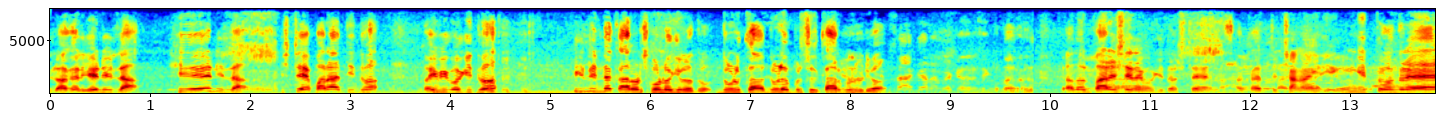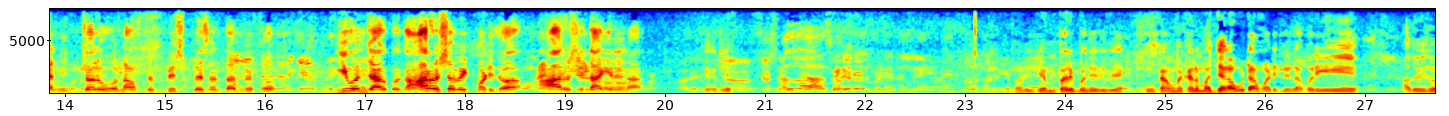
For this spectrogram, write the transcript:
ಇವಾಗಲ್ಲಿ ಏನೂ ಇಲ್ಲ. ಏನಿಲ್ಲ ಇಷ್ಟೇ ಮರ ಹತ್ತಿದ್ವು ಬೈಬಿಗೆ ಹೋಗಿದ್ವು. ಇಲ್ಲಿಂದ ಕಾರ್ ಓಡಿಸ್ಕೊಂಡು ಹೋಗಿರೋದು. ಧೂಳು ಕಾ ಧೂಳೆ ಬಿಡಿಸಿದ ಕಾರ್ಗಳು ವಿಡಿಯೋ ಯಾವ್ದೊಂದು ಫಾರೆಸ್ಟ್ ಏರಿಯಾಗೆ ಹೋಗಿದ್ದು ಅಷ್ಟೇ. ಸಖತ್ತು ಚೆನ್ನಾಗಿದೆ ಹೆಂಗಿತ್ತು ಅಂದರೆ ನಿಜವಾಗ್ಲೂ one of the best place ಅಂತ ಅನ್ಬೇಕು. ಈ ಒಂದು ಜಾಗಕ್ಕೆ ಹೋಗಿ ಆರು ವರ್ಷ ವೆಯ್ಟ್ ಮಾಡಿದ್ದು. ಆರು ವರ್ಷದಿಂದ ಆಗಿರಲಿಲ್ಲ. ಎಂಪೈರಿಗೆ ನೋಡಿ ಕೆಂಪರಿಗೆ ಬಂದಿದ್ದೀವಿ. ಊಟ ಯಾಕಂದ್ರೆ ಮಧ್ಯಾಹ್ನ ಊಟ ಮಾಡಿರಲಿಲ್ಲ. ಬರೀ ಅದು ಇದು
